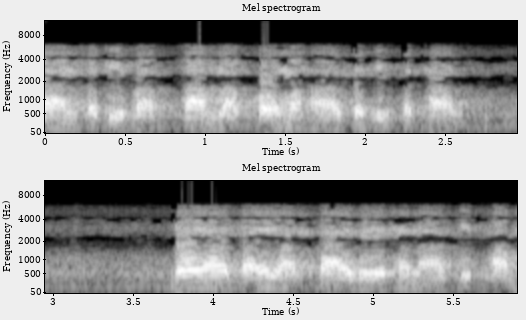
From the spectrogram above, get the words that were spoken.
การปฏิบัติตามหลักของมหาสติปัฏฐาน โดยอาศัยหลักกายเวทนาจิตธรรม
